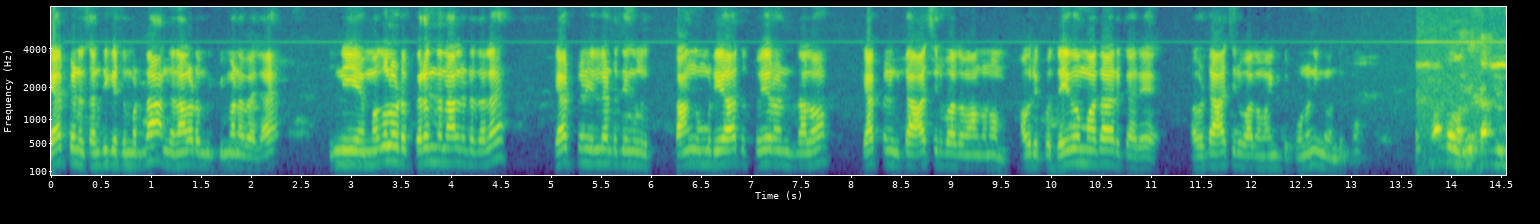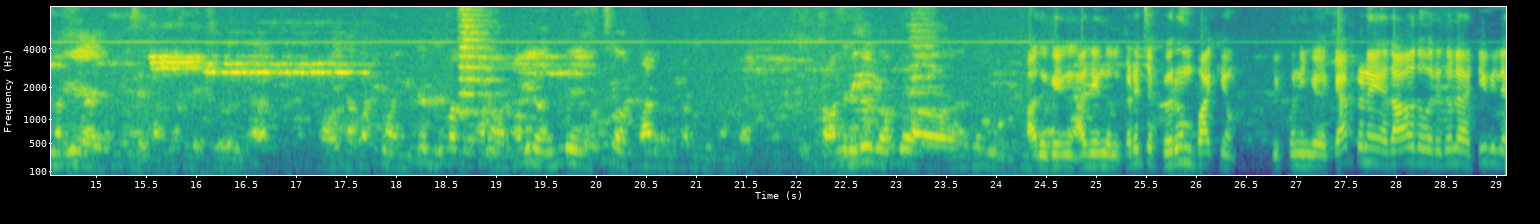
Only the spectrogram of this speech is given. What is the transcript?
கேப்டனை சந்திக்கிறது மட்டும்தான் அந்த நாளோட முக்கியமான வேலை. இன்னி என் மகளோட பிறந்த நாள்ன்றதால கேப்டன் இல்லைன்றது எங்களுக்கு தாங்க முடியாத துயரம் இருந்தாலும் கேப்டன் கிட்ட ஆசீர்வாதம் வாங்கணும். அவர் இப்போ தெய்வமாக தான் இருக்காரு. அவர்கிட்ட ஆசீர்வாதம் வாங்கிட்டு போகணும்னு நீங்கள் வந்திருக்கோம். அதுக்கு அது எங்களுக்கு கிடைச்ச பெரும் பாக்கியம். இப்போ நீங்க கேப்டனை ஏதாவது ஒரு இதுல டிவியில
